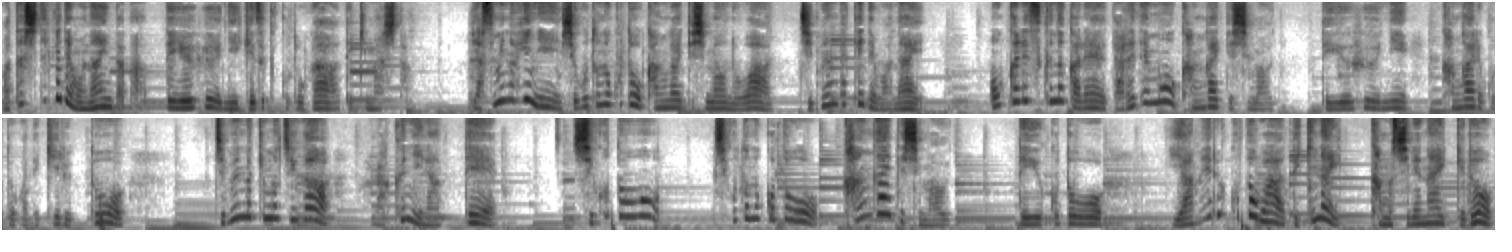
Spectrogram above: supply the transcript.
私だけではないんだなっていうふうに気づくことができました。休みの日に仕事のことを考えてしまうのは自分だけではない。多かれ少なかれ誰でも考えてしまうっていうふうに考えることができると自分の気持ちが楽になって仕事を仕事のことを考えてしまうっていうことをやめることはできないかもしれないけど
